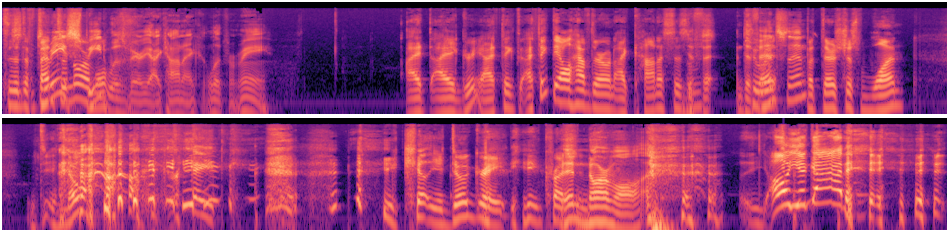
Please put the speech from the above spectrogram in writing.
to the defense to me, speed was very iconic. Look for me. I I agree. I think I think they all have their own iconicisms. To defense, it, then? but there's just one. Nope. Great. you kill. You're doing great. You crush then it. normal. Oh, you got it.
